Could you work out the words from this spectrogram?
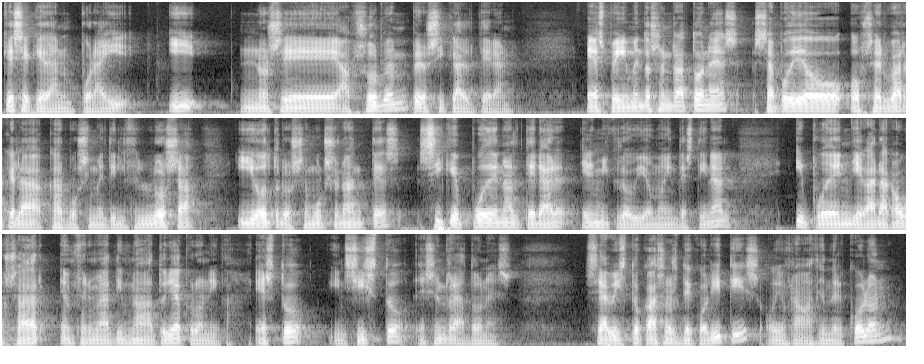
que se quedan por ahí y no se absorben, pero sí que alteran. En experimentos en ratones se ha podido observar que la carboximetilcelulosa y otros emulsionantes sí que pueden alterar el microbioma intestinal y pueden llegar a causar enfermedad inflamatoria crónica. Esto, insisto, es en ratones. Se ha visto casos de colitis o inflamación del colon,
